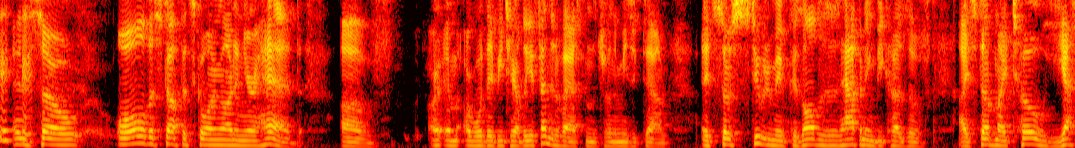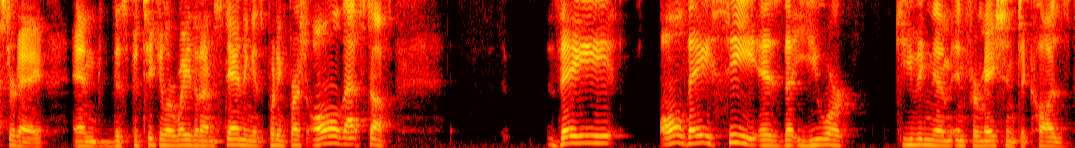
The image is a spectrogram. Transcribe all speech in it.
and so, all the stuff that's going on in your head of or, am- or would they be terribly offended if I asked them to turn the music down? It's so stupid to me because all this is happening because of I stubbed my toe yesterday and this particular way that I'm standing is putting pressure. All that stuff. They all they see is that you are giving them information to cause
